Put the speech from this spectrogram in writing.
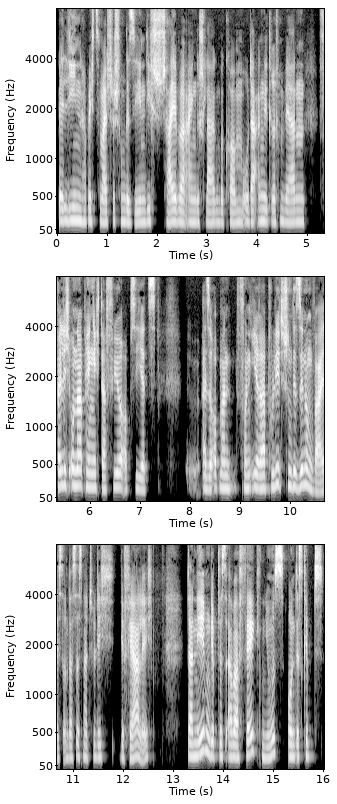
Berlin, habe ich zum Beispiel schon gesehen, die Scheibe eingeschlagen bekommen oder angegriffen werden, völlig unabhängig dafür, ob sie jetzt äh, also ob man von ihrer politischen Gesinnung weiß. Und das ist natürlich gefährlich. Daneben gibt es aber Fake News und es gibt,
